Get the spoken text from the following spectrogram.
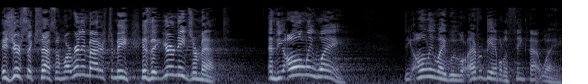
is your success. And what really matters to me is that your needs are met. And the only way, the only way we will ever be able to think that way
